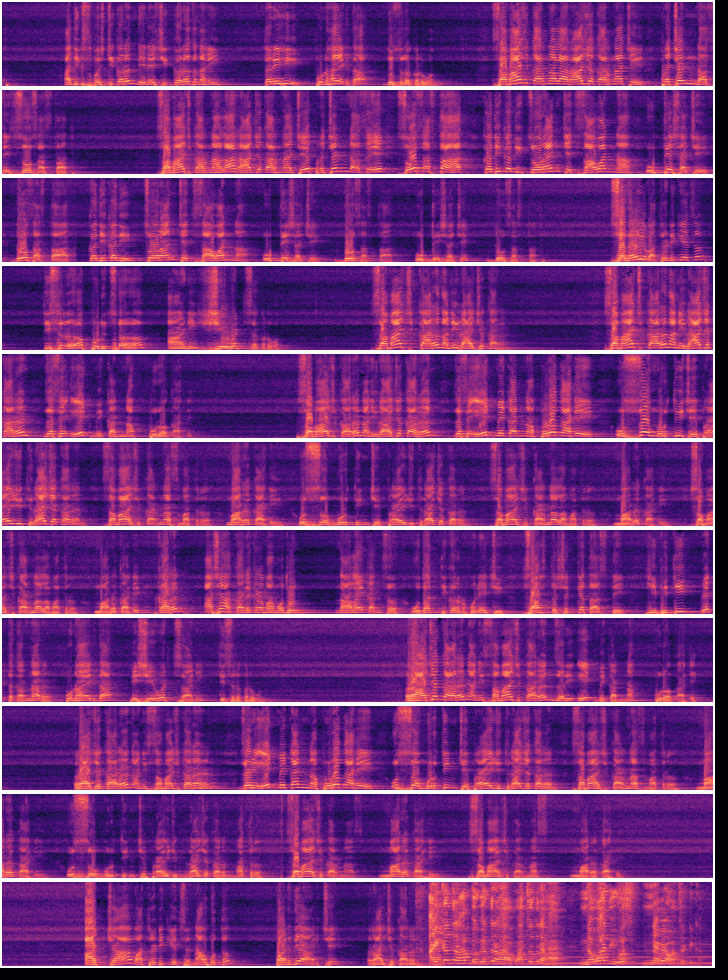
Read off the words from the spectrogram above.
अधिक स्पष्टीकरण देण्याची गरज नाही. तरीही पुन्हा एकदा दुसरं कडवं. समाजकारणाला राजकारणाचे प्रचंड असे सोस असतात. समाजकारणाला राजकारणाचे प्रचंड असे सोस असतात. कधी कधी चोरांचे सावांना उपदेशाचे डोस असतात. कधी कधी चोरांचे सावांना उपदेशाचे डोस असतात. उपदेशाचे डोस असतात. सदळी वातडिकेचं तिसरं पुढचं आणि शेवटचं कडवं. समाजकारण आणि राजकारण. समाजकारण आणि राजकारण जसे एकमेकांना पूरक आहे. समाजकारण आणि राजकारण जसे एकमेकांना पूरक आहे उत्सव मूर्तीचे प्रायोजित राजकारण समाजकारणास मात्र मारक आहे. उत्सव मूर्तींचे प्रायोजित राजकारण समाजकारणाला मात्र मारक आहे. समाजकारणाला मात्र मारक आहे. कारण अशा कार्यक्रमामधून नालायकांचं उदात्तीकरण होण्याची जास्त शक्यता असते. ही भीती व्यक्त करणारं पुन्हा एकदा हे शेवटचं आणि तिसरं कडवं. राजकारण आणि समाजकारण जरी एकमेकांना पूरक आहे राजकारण आणि समाजकारण जरी एकमेकांना पूरक आहे उत्सव मूर्तींचे प्रायोजित राजकारण समाजकारणास मात्र मारक आहे. उत्सव मूर्तींचे प्रायोजित राजकारण मात्र समाजकारणास मारक आहे. समाजकारणास मारक आहे. आजच्या वात्रटिकेचं नाव होतं पडद्याआडचे राजकारण. ऐकत रहा बघत रहा वाचत रहा. नवा दिवस नव्या वाचटिका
